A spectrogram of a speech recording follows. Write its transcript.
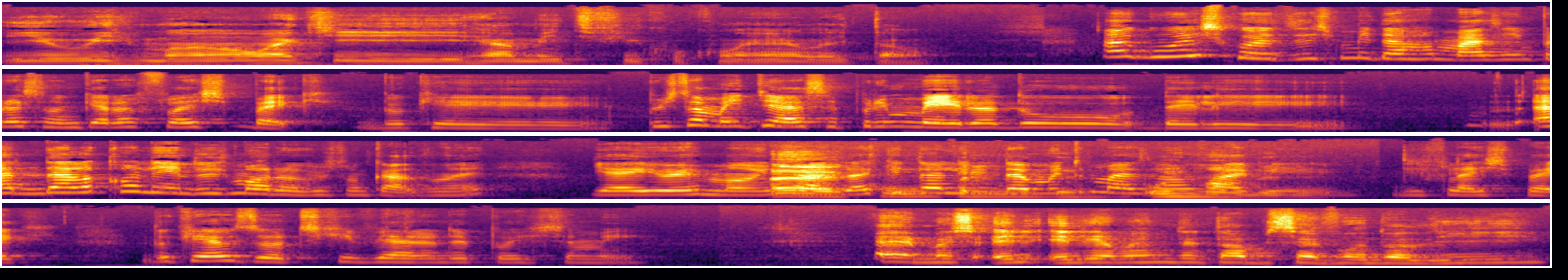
E o irmão é que realmente ficou com ela e tal. Algumas coisas me davam mais a impressão que era flashback do que. Principalmente essa primeira do dele. É dela colhendo os morangos, no caso, né? E aí o irmão em É, casa. com Aquilo o ali me deu muito mais uma vibe dele. de flashback do que os outros que vieram depois também. É, mas ele, ele ao mesmo tempo tá observando ali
